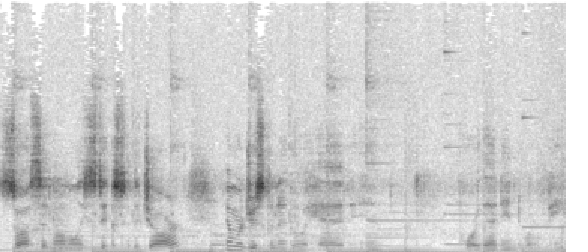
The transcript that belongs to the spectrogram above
sauce that normally sticks to the jar. And we're just going to go ahead and pour that into our pan.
